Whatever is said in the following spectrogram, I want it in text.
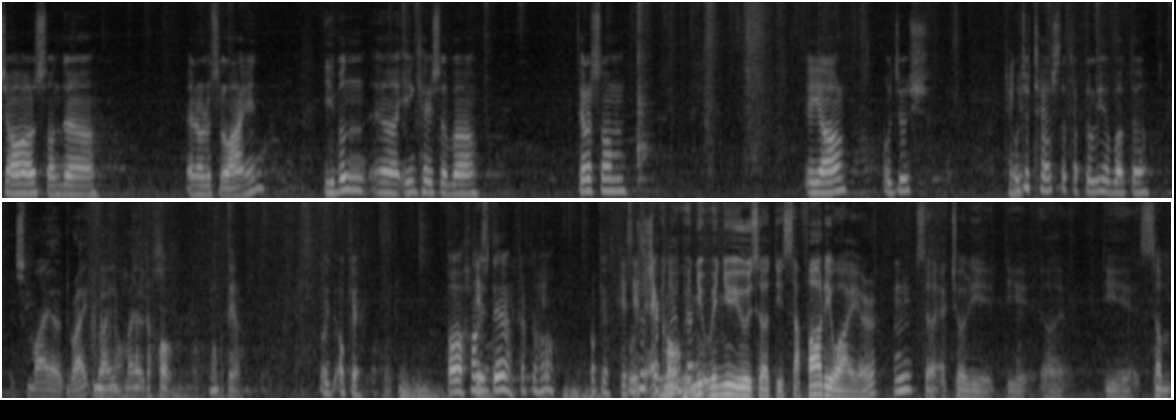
just on the annulus line. Even uh, in case of, uh, there are some AR, would you, sh- Can would you, you test Dr. Lee about the, It's mild, right? no, Mi- no, mild. Dr. Heo, over there. wait, okay. Oh, how This- is there, Dr. Heo? Okay. This would is you check echo. When you, when you use uh, the Safari wire, Mm. so actually the uh, the some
